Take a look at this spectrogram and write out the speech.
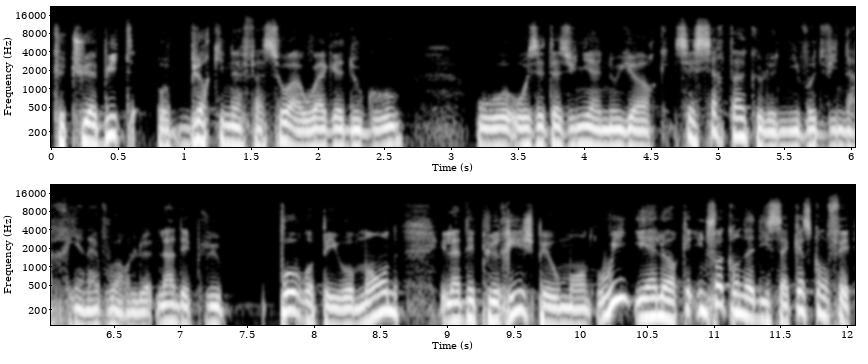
Que tu habites au Burkina Faso, à Ouagadougou, ou aux États-Unis, à New York, c'est certain que le niveau de vie n'a rien à voir. L'un des plus pauvres pays au monde et l'un des plus riches pays au monde. Oui, et alors, une fois qu'on a dit ça, qu'est-ce qu'on fait?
